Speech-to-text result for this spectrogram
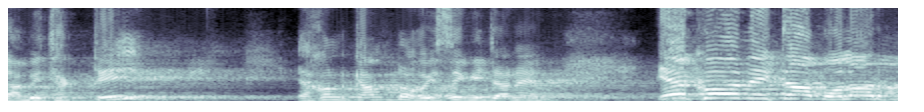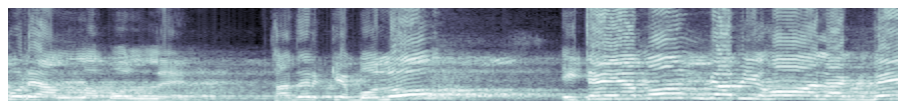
গবি থাকতে এখন কামটা হয়েছে কি জানেন? এখন এটা বলার পরে আল্লাহ বললেন, তাদেরকে বলো, এটা এমন গাবি হওয়া লাগবে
